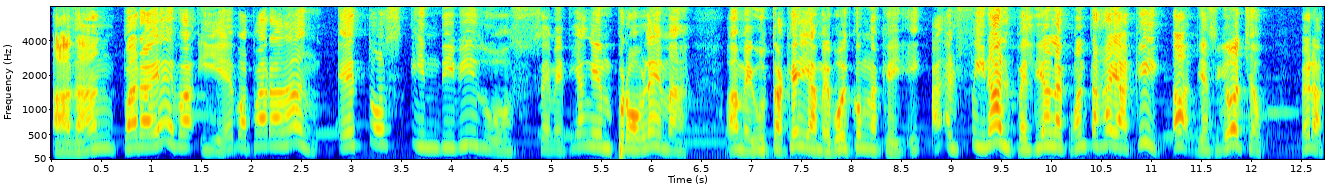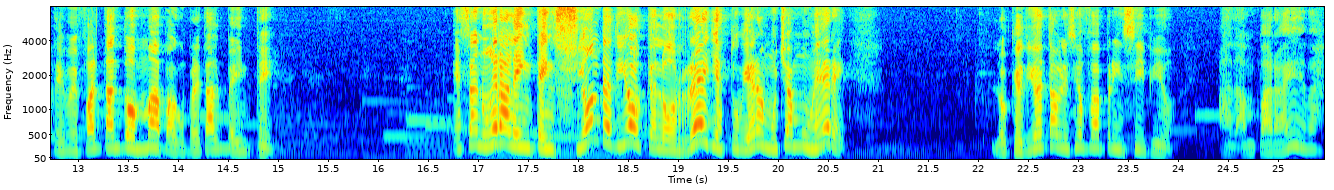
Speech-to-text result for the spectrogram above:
Adán para Eva y Eva para Adán. Estos individuos se metían en problemas. Ah, me gusta aquella, me voy con aquella. Y al final perdían las cuántas hay aquí. Ah, 18. Espérate, me faltan dos más para completar 20. Esa no era la intención de Dios que los reyes tuvieran muchas mujeres. Lo que Dios estableció fue al principio. Adán para Eva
